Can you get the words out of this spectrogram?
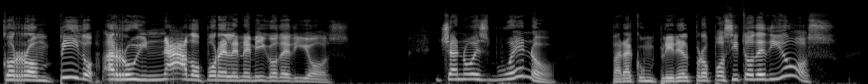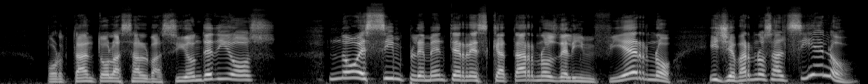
corrompido, arruinado por el enemigo de Dios. Ya no es bueno para cumplir el propósito de Dios. Por tanto, la salvación de Dios no es simplemente rescatarnos del infierno y llevarnos al cielo,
